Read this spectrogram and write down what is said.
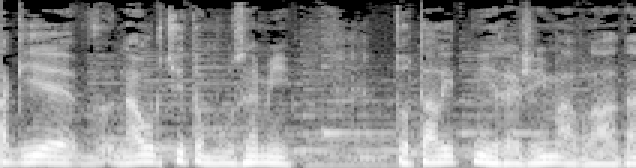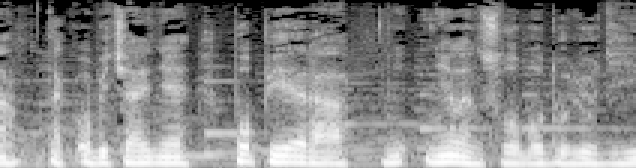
Ak je na určitom území totalitný režim a vláda, tak obyčajne popiera nielen slobodu ľudí,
